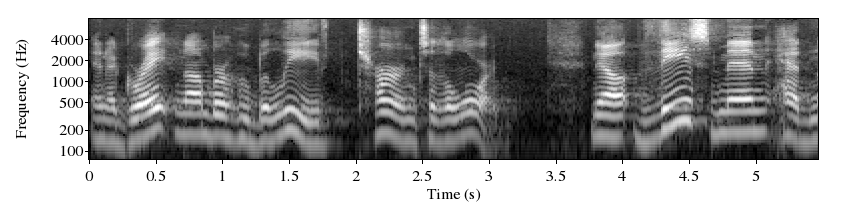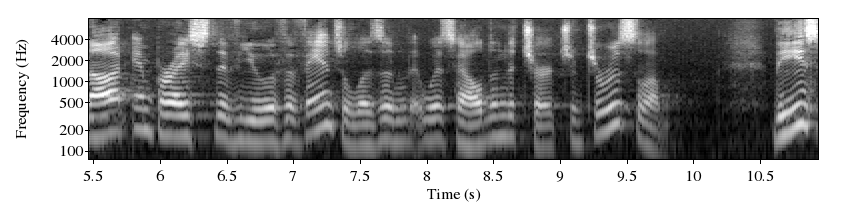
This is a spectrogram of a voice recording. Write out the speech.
and a great number who believed turned to the Lord. Now, these men had not embraced the view of evangelism that was held in the church of Jerusalem. These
